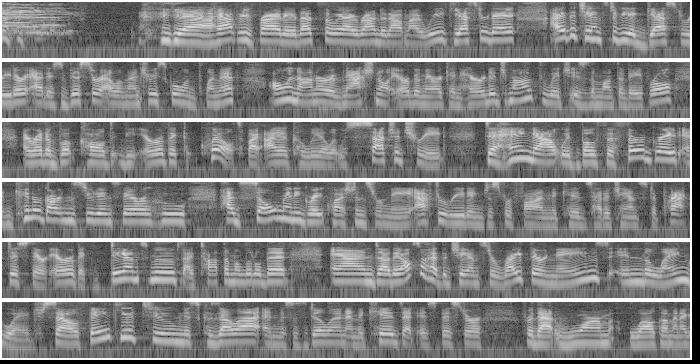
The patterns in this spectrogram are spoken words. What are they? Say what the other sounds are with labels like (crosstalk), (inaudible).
(laughs) Yeah, happy Friday. That's the way I rounded out my week. Yesterday, I had the chance to be a guest reader at Isbister Elementary School in Plymouth, all in honor of National Arab American Heritage Month, which is the month of April. I read a book called The Arabic Quilt by Aya Khalil. It was such a treat to hang out with both the third grade and kindergarten students there who had so many great questions for me. After reading, just for fun, the kids had a chance to practice their Arabic dance moves. I taught them a little bit and uh, they also had the chance to write their names in the language. So thank you to Miss Cazella and Mrs. Dillon and the kids at Isbister for that warm welcome. And I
